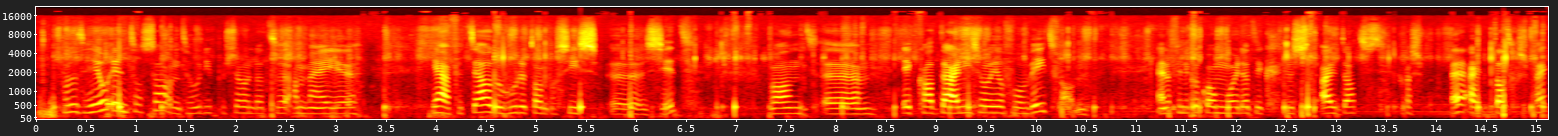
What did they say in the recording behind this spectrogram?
vond het heel interessant hoe die persoon dat uh, aan mij uh, ja, vertelde, hoe dat dan precies zit. Want ehm, ik had daar niet zo heel veel weet van. En dat vind ik ook wel mooi dat ik dus uit dat, gesprek, uit dat gesprek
